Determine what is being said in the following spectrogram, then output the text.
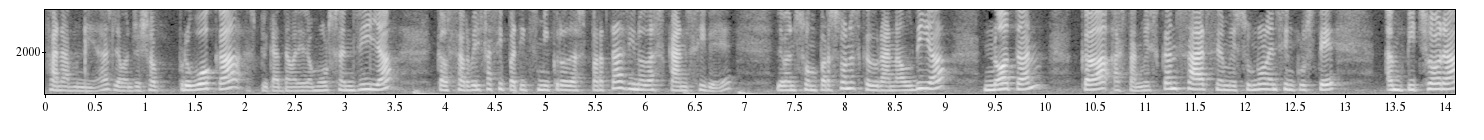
fan apnees. Llavors això provoca, explicat de manera molt senzilla, que el cervell faci petits microdespertars i no descansi bé. Llavors són persones que durant el dia noten que estan més cansats, tenen més somnolència, inclús té empitjora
